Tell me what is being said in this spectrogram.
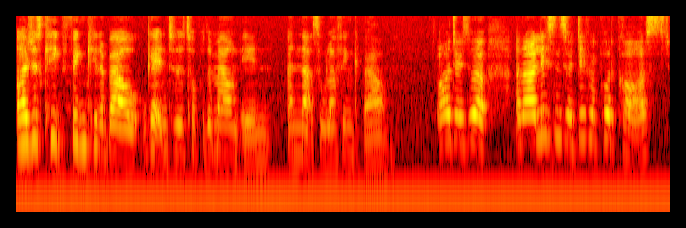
I just keep thinking about getting to the top of the mountain, and that's all I think about. I do as well. And I listened to a different podcast,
